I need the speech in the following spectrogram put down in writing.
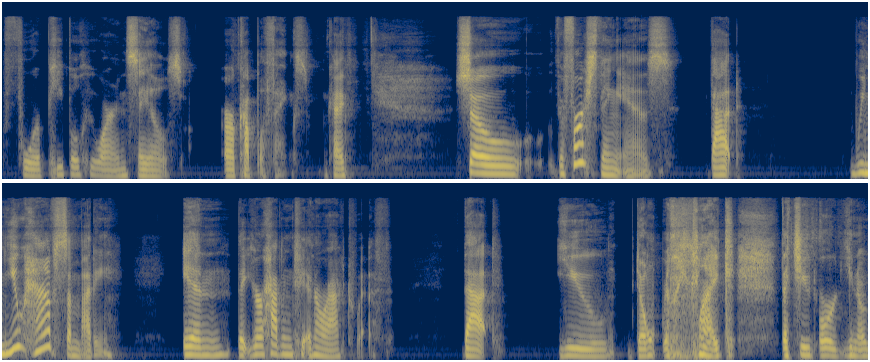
for people who are in sales are a couple of things. Okay, so the first thing is that when you have somebody in that you're having to interact with that you don't really like that you or you know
